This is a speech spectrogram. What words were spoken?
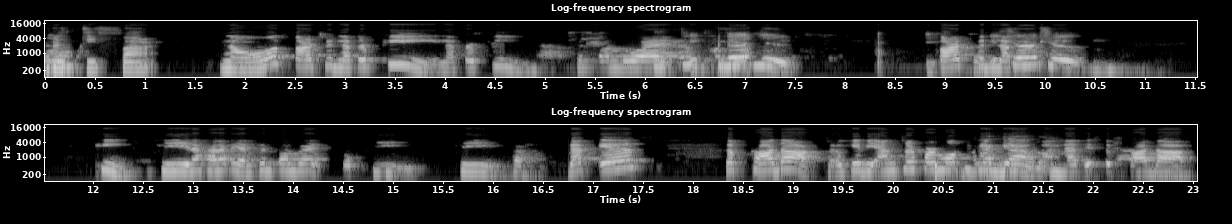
multiply No, starts with letter P. Letter P. ขึ้นต้นด้วย equal to Starts with letter equal to P. P นะคะนักเรียนขึ้นต้นด้วยตัว P P ค่ะ That is the product. Okay, the answer for multiplication. Product. That is the product.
